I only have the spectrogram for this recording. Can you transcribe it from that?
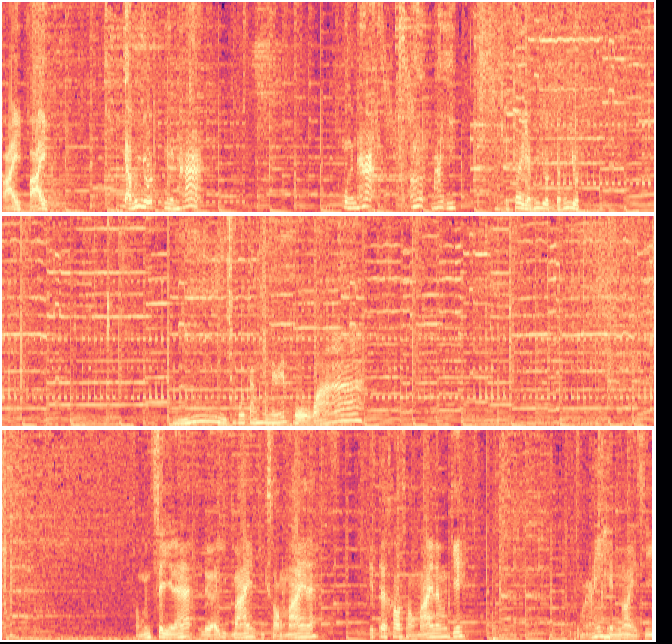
ไปไป อย่าเพิ่งหยุดหมื่นห้าหมื่นห้าเออมาอีกสเก็ตเตอร์อย่าเพิ่งหยุดอย่าเพิ่งหยุดนี่โชว์จังทำไมไม่โผล่วะ องพันสี่นะฮะ เหลืออีกไม้อีกสองไม้นะเก็ตเตอร์เข้าสองไม้นะเมื่อกี้ มาให้เห็นหน่อยสิ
